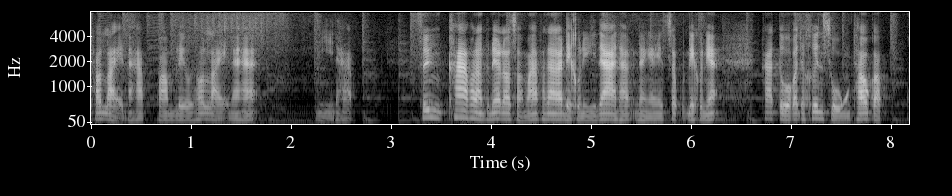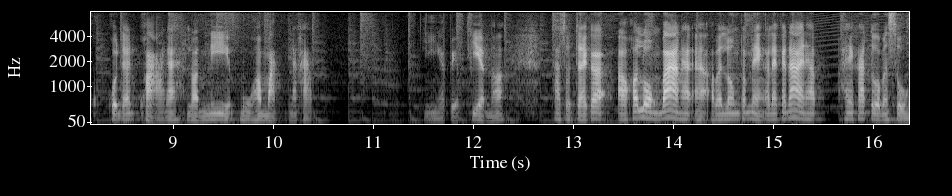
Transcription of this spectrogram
เท่าไหร่นะครับ ความเร็วเท่าไหร่นะฮะ นี่นะครับ ซึ่งค่าพลังตัวนี้เราสามารถพัฒนาเด็กคนนี้ได้นะครับ อย่างไงเด็กคนนี้ค่าตัวก็จะขึ้นสูงเท่ากับคนด้านขวานะ ลอนนี่ มูฮัมหมัดนะครับ นี่ไงเปรียบเทียบเนาะถ้าสนใจก็เอาเขาลงบ้างครับเอาไปลงตำแหน่งอะไรก็ได้นะครับ ให้ค่าตัวมันสูง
